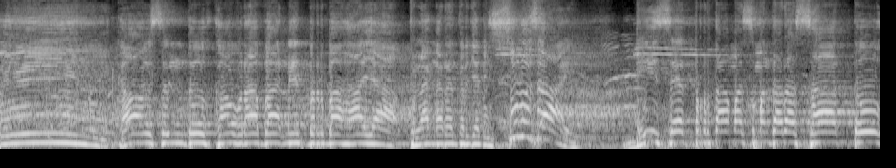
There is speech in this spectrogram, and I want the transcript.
Wih, kau sentuh kau rabat net berbahaya. Pelanggaran terjadi. Selesai di set pertama sementara satu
